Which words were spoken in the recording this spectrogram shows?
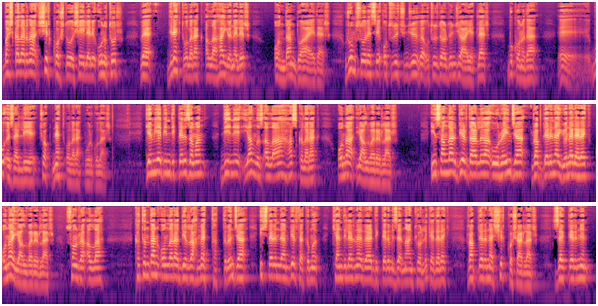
başkalarına şirk koştuğu şeyleri unutur ve direkt olarak Allah'a yönelir, ondan dua eder. Rum suresi 33. ve 34. ayetler bu konuda e, bu özelliği çok net olarak vurgular. Gemiye bindikleri zaman dini yalnız Allah'a has kılarak ona yalvarırlar. İnsanlar bir darlığa uğrayınca Rablerine yönelerek ona yalvarırlar. Sonra Allah katından onlara bir rahmet tattırınca içlerinden bir takımı kendilerine verdiklerimize nankörlük ederek Rablerine şirk koşarlar. Zevklerinin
